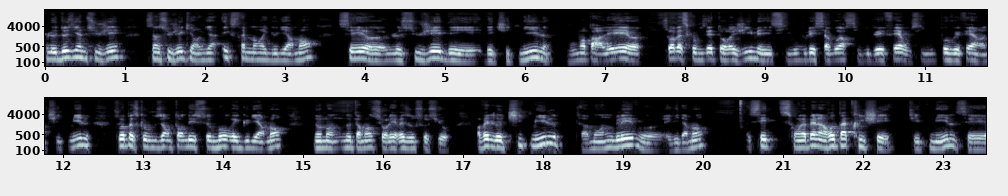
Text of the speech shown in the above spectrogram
Le deuxième sujet, c'est un sujet qui revient extrêmement régulièrement, c'est euh, le sujet des, des, cheat meals. Vous m'en parlez, euh, soit parce que vous êtes au régime et si vous voulez savoir si vous devez faire ou si vous pouvez faire un cheat meal, soit parce que vous entendez ce mot régulièrement, notamment sur les réseaux sociaux. En fait, le cheat meal, c'est un mot anglais euh, évidemment, c'est ce qu'on appelle un repas triché. Cheat meal, c'est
